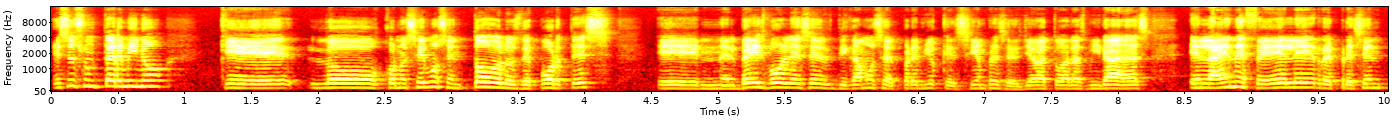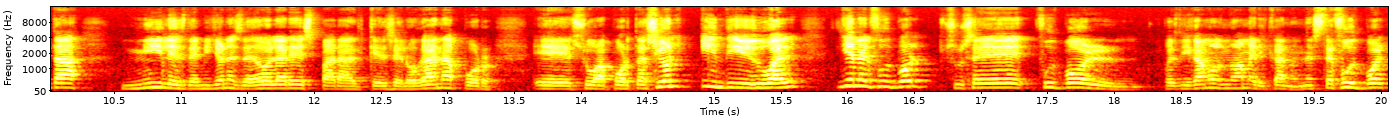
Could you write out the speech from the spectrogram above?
Ese es un término que lo conocemos en todos los deportes. En el béisbol es el, digamos, el premio que siempre se lleva todas las miradas. En la NFL representa miles de millones de dólares para el que se lo gana por eh, su aportación individual. Y en el fútbol sucede fútbol, pues digamos, no americano. En este fútbol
